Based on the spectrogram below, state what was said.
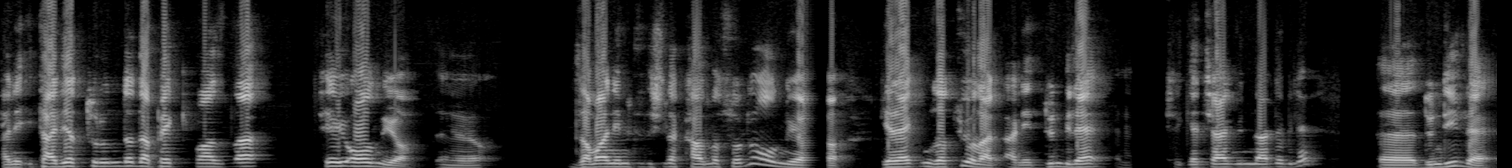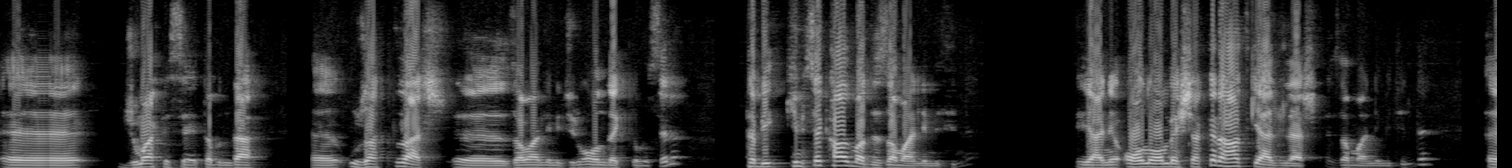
hani İtalya turunda da pek fazla şey olmuyor. E, zaman limiti dışında kalma sorunu olmuyor. Genellikle uzatıyorlar. Hani dün bile işte geçen günlerde bile e, dün değil de e, cumartesi etabında e, uzattılar e, zaman limitini 10 dakika mesela. Tabii kimse kalmadı zaman limitinde. Yani 10-15 dakika rahat geldiler zaman limitinde. E,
